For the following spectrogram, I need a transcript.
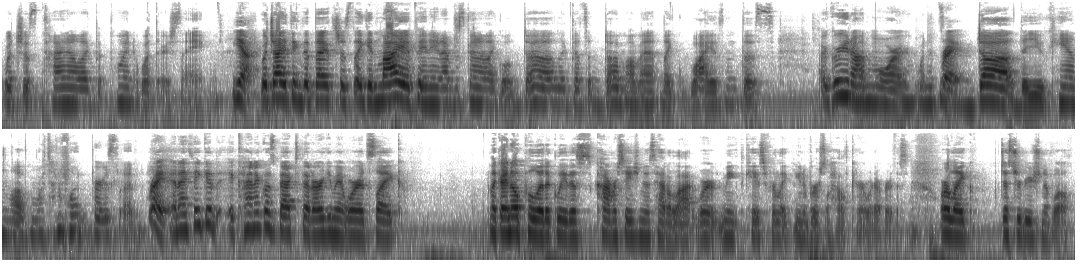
which is kind of like the point of what they're saying. Yeah. Which I think that that's just like in my opinion, I'm just kind of like, well, duh, like that's a dumb moment. Like, why isn't this agreed on more when it's Right. like, duh, that you can love more than one person? Right, and I think it, it kind of goes back to that argument where it's like, like I know politically this conversation has had a lot where it make the case for like universal health care or whatever it is, or like distribution of wealth.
